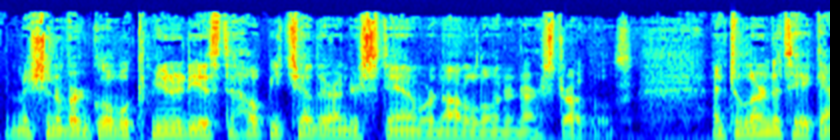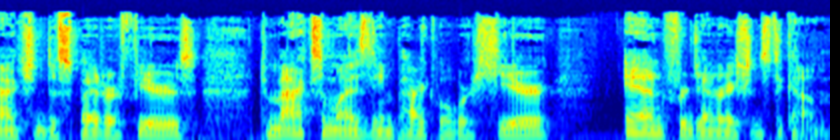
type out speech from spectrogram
The mission of our global community is to help each other understand we're not alone in our struggles, and to learn to take action despite our fears, to maximize the impact while we're here and for generations to come.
